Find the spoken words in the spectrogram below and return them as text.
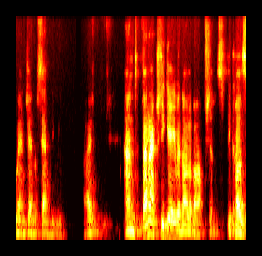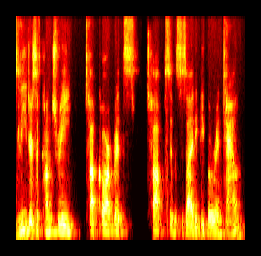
UN General Assembly, right? And that actually gave a lot of options because leaders of country, top corporates, top civil society people were in town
